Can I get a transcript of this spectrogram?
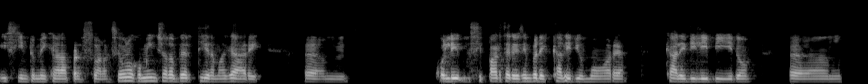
i sintomi che ha la persona. Se uno comincia ad avvertire magari, um, quelli, si parte ad esempio dai cali di umore, cali di libido, um,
